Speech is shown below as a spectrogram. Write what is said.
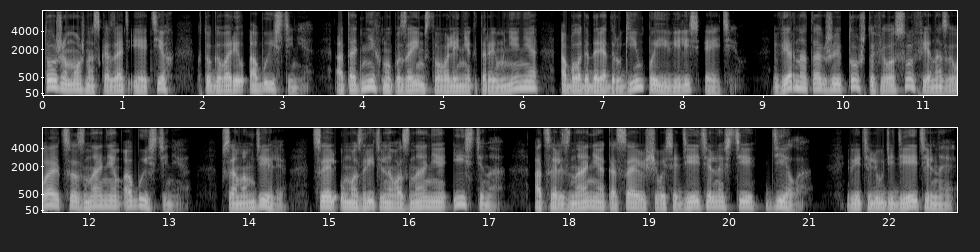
Тоже можно сказать и о тех, кто говорил об истине. От одних мы позаимствовали некоторые мнения, а благодаря другим появились эти. Верно также и то, что философия называется знанием об истине. В самом деле, цель умозрительного знания — истина, а цель знания, касающегося деятельности — дело. Ведь люди деятельные,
